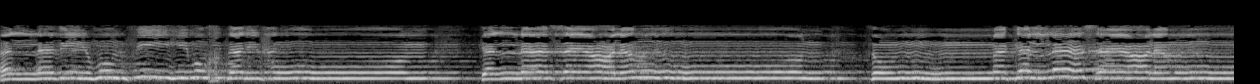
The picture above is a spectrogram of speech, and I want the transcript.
الذي هم فيه مختلفون كلا سيعلمون ثم كلا سيعلمون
